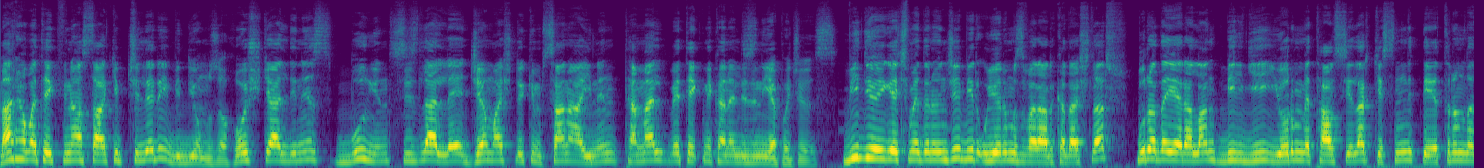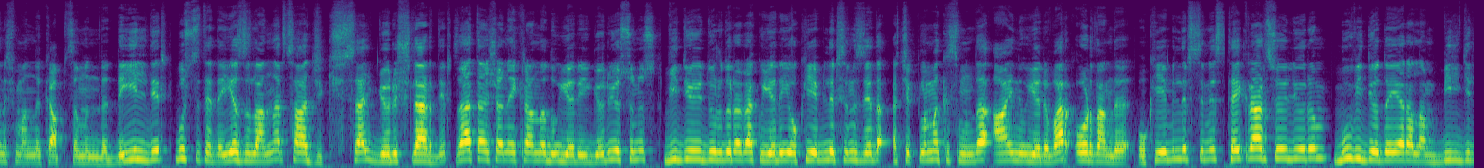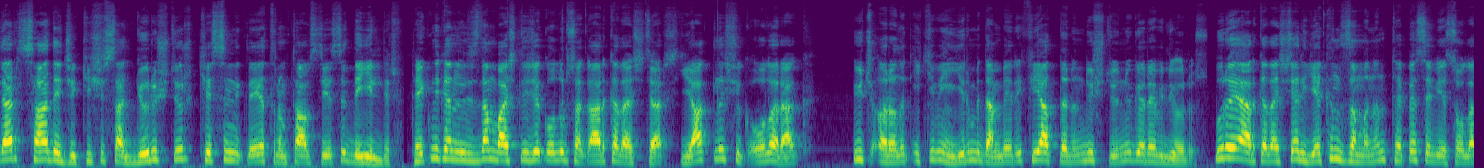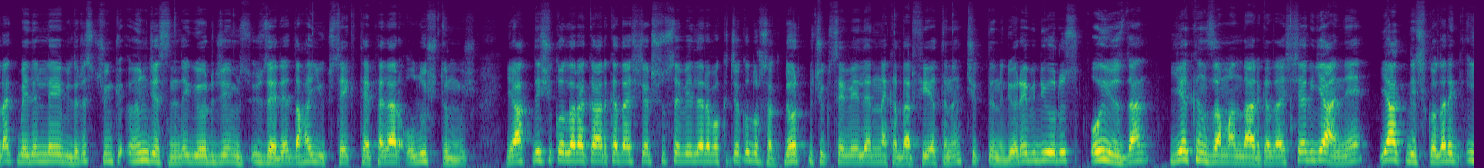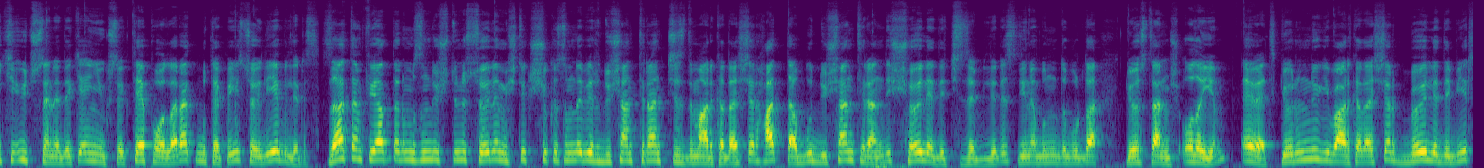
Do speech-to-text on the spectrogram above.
Merhaba Tek Finans takipçileri videomuza hoş geldiniz. Bugün sizlerle Cemaş Döküm Sanayi'nin temel ve teknik analizini yapacağız. Videoya geçmeden önce bir uyarımız var arkadaşlar. Burada yer alan bilgi, yorum ve tavsiyeler kesinlikle yatırım danışmanlığı kapsamında değildir. Bu sitede yazılanlar sadece kişisel görüşlerdir. Zaten şu an ekranda da uyarıyı görüyorsunuz. Videoyu durdurarak uyarıyı okuyabilirsiniz ya da açıklama kısmında aynı uyarı var. Oradan da okuyabilirsiniz. Tekrar söylüyorum. Bu videoda yer alan bilgiler sadece kişisel görüştür. Kesinlikle yatırım tavsiyesi değildir. Teknik analizden başlayacak olursak arkadaşlar yaklaşık olarak 3 Aralık 2020'den beri fiyatların düştüğünü görebiliyoruz. Buraya arkadaşlar yakın zamanın tepe seviyesi olarak belirleyebiliriz. Çünkü öncesinde göreceğimiz üzere daha yüksek tepeler oluşturmuş. Yaklaşık olarak arkadaşlar şu seviyelere bakacak olursak 4.5 seviyelerine kadar fiyatının çıktığını görebiliyoruz. O yüzden yakın zamanda arkadaşlar yani yaklaşık olarak 2-3 senedeki en yüksek tepe olarak bu tepeyi söyleyebiliriz. Zaten fiyatlarımızın düştüğünü söylemiştik. Şu kısımda bir düşen trend çizdim arkadaşlar. Hatta bu düşen trendi şöyle de çizebiliriz. Yine bunu da burada göstermiş olayım. Evet göründüğü gibi arkadaşlar böyle de bir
